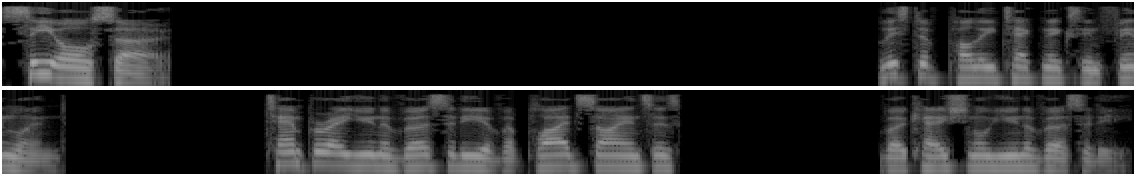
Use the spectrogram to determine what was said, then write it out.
See also. List of polytechnics in Finland. Tampere University of Applied Sciences. Vocational University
